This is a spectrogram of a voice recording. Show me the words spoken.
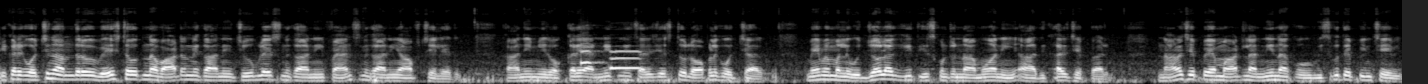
ఇక్కడికి వచ్చిన అందరూ వేస్ట్ అవుతున్న వాటర్ని కానీ ట్యూబ్లైట్స్ని కానీ ఫ్యాన్స్ని కానీ ఆఫ్ చేయలేదు. కానీ మీరు ఒక్కరే అన్నిటినీ సరిచేస్తూ లోపలికి వచ్చారు. మేము మిమ్మల్ని ఉద్యోగానికి తీసుకుంటున్నాము అని ఆ అధికారి చెప్పాడు. నాన్న చెప్పే మాటలు అన్నీ నాకు విసుగు తెప్పించేవి.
